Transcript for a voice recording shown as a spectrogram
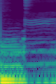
me.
